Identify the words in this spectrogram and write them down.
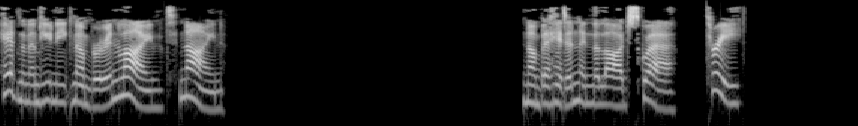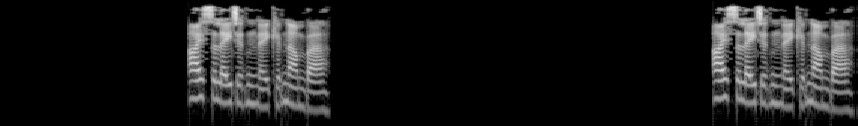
hidden and unique number in line 9. Number hidden in the large square 3. Isolated and naked number Isolated and naked number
